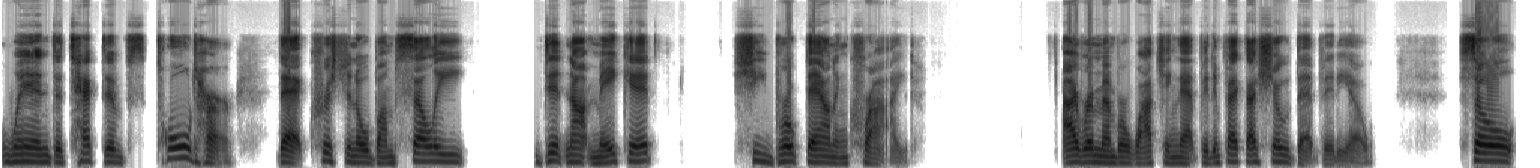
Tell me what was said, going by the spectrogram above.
when detectives told her that Christian Obumseli did not make it, she broke down and cried. I remember watching that video. In fact, I showed that video. So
